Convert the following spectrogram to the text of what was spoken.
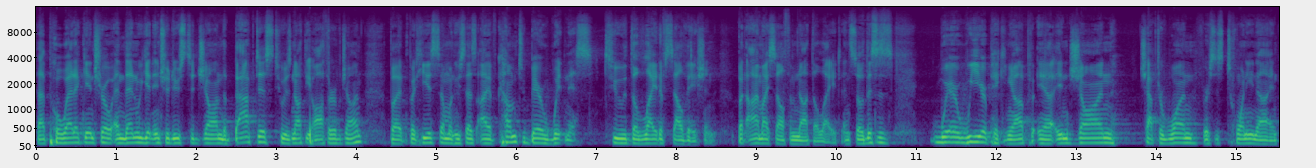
that poetic intro. And then we get introduced to John the Baptist, who is not the author of John, but, but he is someone who says, I have come to bear witness to the light of salvation, but I myself am not the light. And so this is where we are picking up uh, in John chapter 1, verses 29.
